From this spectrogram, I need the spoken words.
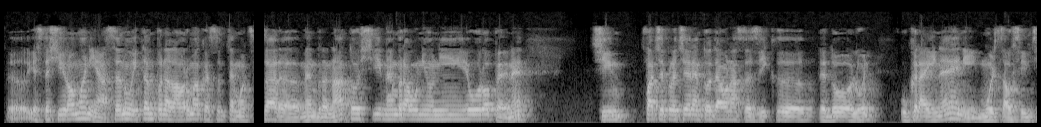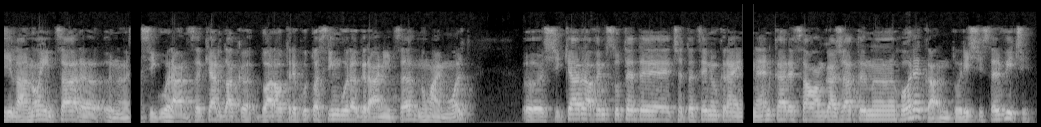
uh, este și în România. Să nu uităm până la urmă că suntem o țară membră NATO și membra Uniunii Europene și îmi face plăcere întotdeauna să zic uh, de două luni ucrainenii, mulți s-au simțit la noi în țară în siguranță, chiar dacă doar au trecut o singură graniță, nu mai mult, uh, și chiar avem sute de cetățeni ucraineni care s-au angajat în uh, Horeca, în turiști și servicii.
